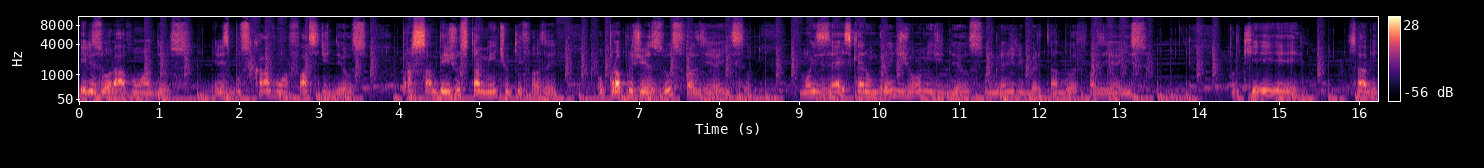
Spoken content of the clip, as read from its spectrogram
eles oravam a Deus, eles buscavam a face de Deus para saber justamente o que fazer. O próprio Jesus fazia isso. Moisés, que era um grande homem de Deus, um grande libertador, fazia isso. Porque, sabe,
